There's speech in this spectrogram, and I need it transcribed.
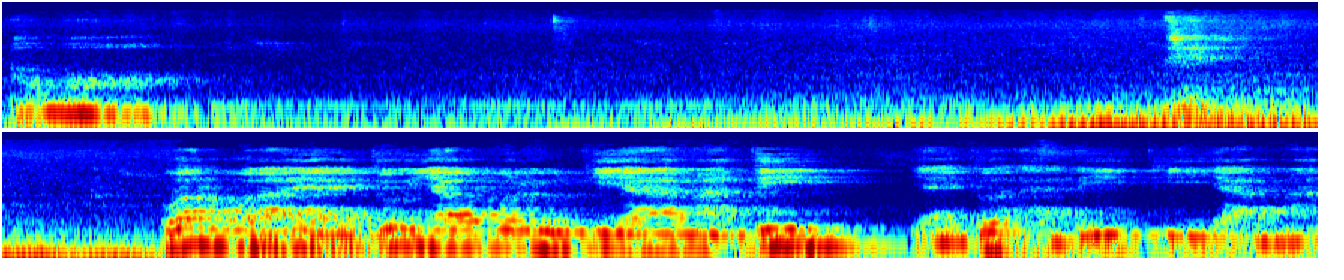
Allah Wahwa yaumul kiamati Yaitu hari kiamat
